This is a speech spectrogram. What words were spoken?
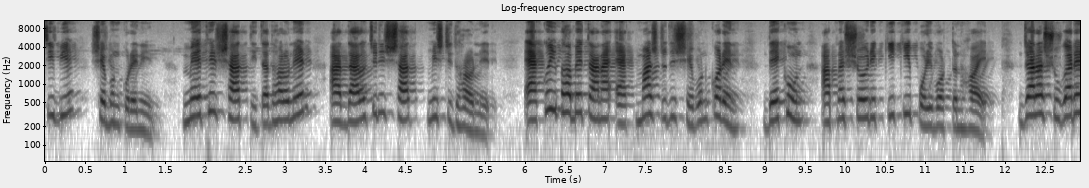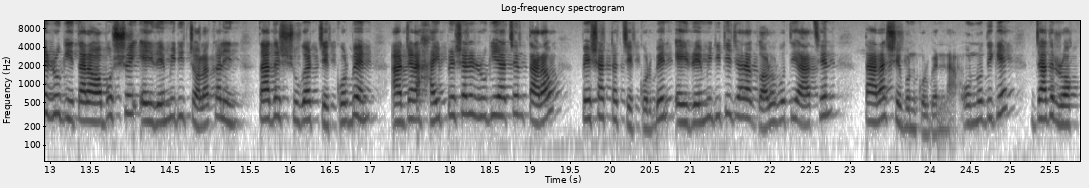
চিবিয়ে সেবন করে নিন। মেথির স্বাদ তিতা ধরনের আর দারুচিনির স্বাদ মিষ্টি ধরনের। একইভাবে টানা এক মাস যদি সেবন করেন, দেখুন আপনার শরীরে কি কি পরিবর্তন হয়। যারা সুগারের রুগী, তারা অবশ্যই এই রেমেডি চলাকালীন তাদের সুগার চেক করবেন। আর যারা হাই প্রেশারের রুগী আছেন, তারাও প্রেশারটা চেক করবেন। এই রেমেডিটি যারা গর্ভবতী আছেন, তারা সেবন করবেন না। অন্যদিকে যাদের রক্ত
